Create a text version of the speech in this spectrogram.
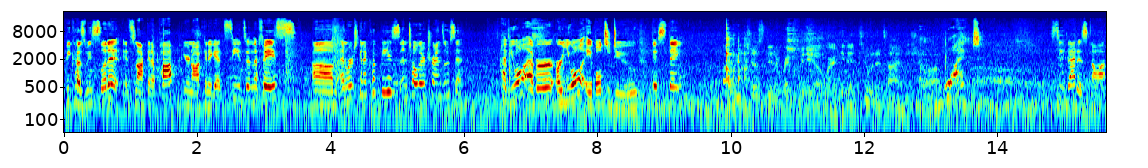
because we slit it, it's not gonna pop. You're not gonna get seeds in the face. Um, and we're just gonna cook these until they're translucent. Have you all ever? Are you all able to do this thing? Uh, we just did a Rick video where he did two at a time to show off. What? See, that is not.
